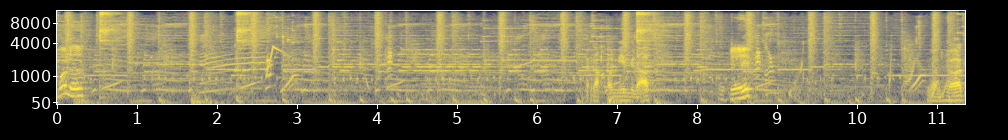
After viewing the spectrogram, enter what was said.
Wolle. Der Nachbarn gehen wieder ab. Okay. Man hört.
